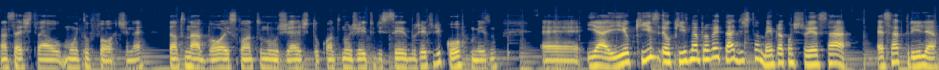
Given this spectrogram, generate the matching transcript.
ancestral muito forte, né? Tanto na voz, quanto no gesto, quanto no jeito de ser, no jeito de corpo mesmo. É, e aí eu quis, eu quis me aproveitar disso também para construir essa, essa trilha.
